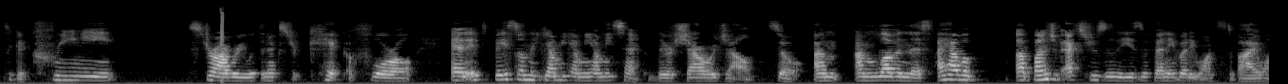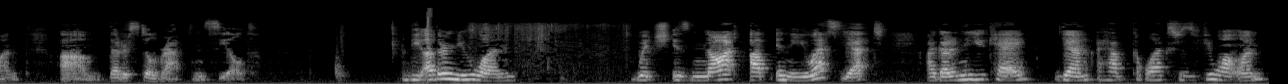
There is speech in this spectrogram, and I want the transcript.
it's like a creamy strawberry with an extra kick of floral and it's based on the yummy yummy yummy scent of their shower gel. So I'm I'm loving this. I have a a bunch of extras of these if anybody wants to buy one um, that are still wrapped and sealed. The other new one, which is not up in the U.S. yet, I got it in the UK. Again, I have a couple extras if you want one.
